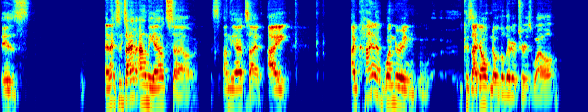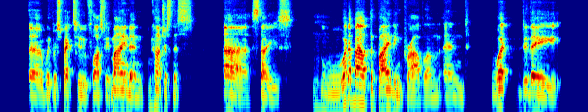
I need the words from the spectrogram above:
is, and I, since I'm on the outside, on the outside, I, I'm kind of wondering because I don't know the literature as well uh, with respect to philosophy of mind and Mhm. consciousness uh, studies. Mhm. What about the binding problem, and what do they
